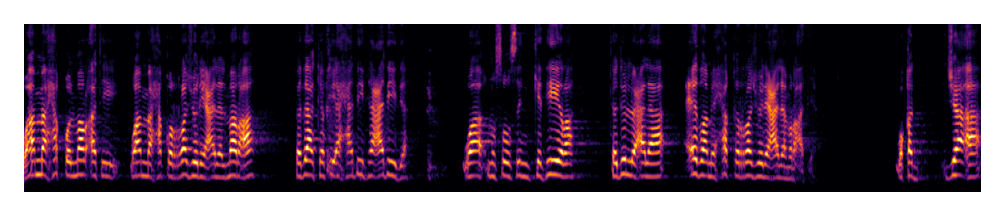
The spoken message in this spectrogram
وأما حق المرأة وأما حق الرجل على المرأة فذاك في أحاديث عديدة ونصوص كثيرة تدل على عظم حق الرجل على امرأته. وقد جاء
